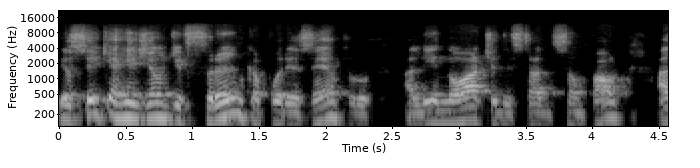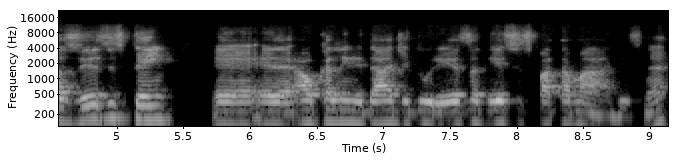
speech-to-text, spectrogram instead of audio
Eu sei que a região de Franca, por exemplo, ali norte do estado de São Paulo, às vezes tem é, é, alcalinidade e dureza nesses patamares. Né?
